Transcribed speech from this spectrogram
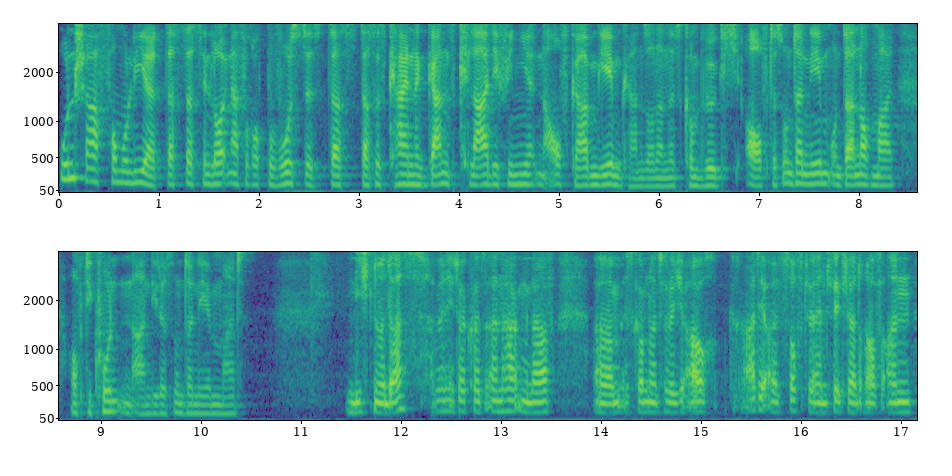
unscharf formuliert, dass das den Leuten einfach auch bewusst ist, dass, dass es keine ganz klar definierten Aufgaben geben kann, sondern es kommt wirklich auf das Unternehmen und dann nochmal auf die Kunden an, die das Unternehmen hat. Nicht nur das, wenn ich da kurz einhaken darf. Ähm, es kommt natürlich auch gerade als Softwareentwickler darauf an,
